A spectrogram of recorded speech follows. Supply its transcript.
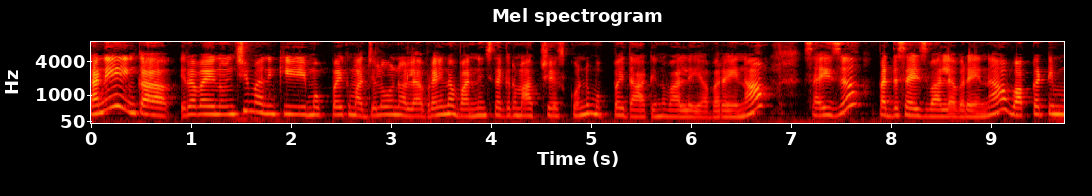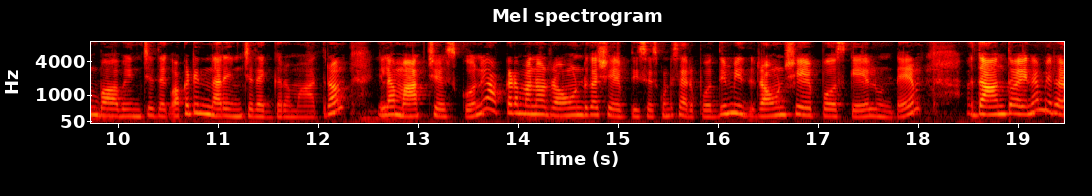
కానీ ఇంకా ఇరవై నుంచి మనకి ముప్పైకి మధ్యలో ఉన్న వాళ్ళు ఎవరైనా వన్ ఇంచ్ దగ్గర మార్క్ చేసుకోండి. ముప్పై దాటిన వాళ్ళు ఎవరైనా సైజు పెద్ద సైజు వాళ్ళు ఎవరైనా ఒకటి బాబు దగ్గర ఒకటిన్నర ఇంచు దగ్గర మాత్రం ఇలా మార్క్ చేసుకొని అక్కడ మనం రౌండ్గా షేప్ తీసేసుకుంటే సరిపోద్ది. మీ రౌండ్ షేప్ స్కేల్ ఉంటే దాంతో అయినా మీరు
